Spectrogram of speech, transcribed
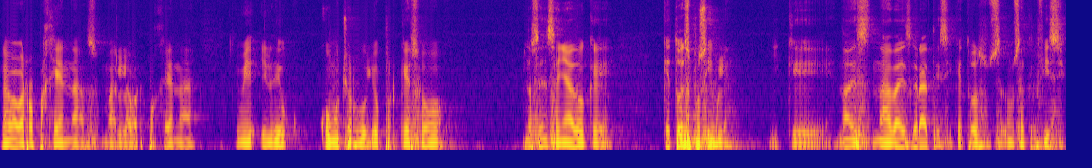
lavaba ropa ajena, su madre lavaba ropa ajena, y, y, lo digo con mucho orgullo, porque eso nos ha enseñado que, que todo es posible y que nada es, nada es gratis y que todo es un sacrificio.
